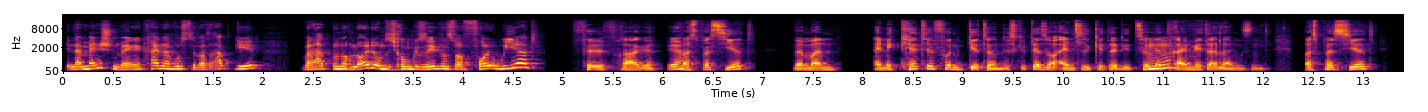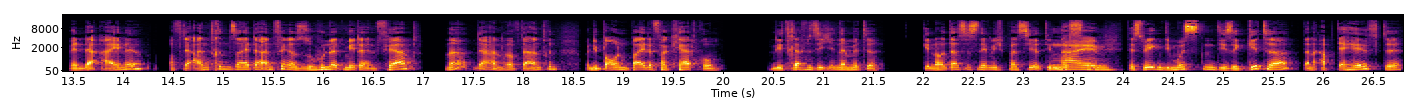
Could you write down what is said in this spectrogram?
in der Menschenmenge. Keiner wusste, was abgeht. Man hat nur noch Leute um sich rum gesehen. Das war voll weird. Phil, Frage. Ja? Was passiert, wenn man eine Kette von Gittern, es gibt ja so Einzelgitter, die circa Mhm. drei Meter lang sind. Was passiert, wenn der eine auf der anderen Seite anfängt, also so 100 Meter entfernt, ne, der andere auf der anderen, und die bauen beide verkehrt rum. Und die treffen sich in der Mitte. Genau das ist nämlich passiert. Die Nein. Mussten, deswegen, die mussten diese Gitter dann ab der Hälfte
